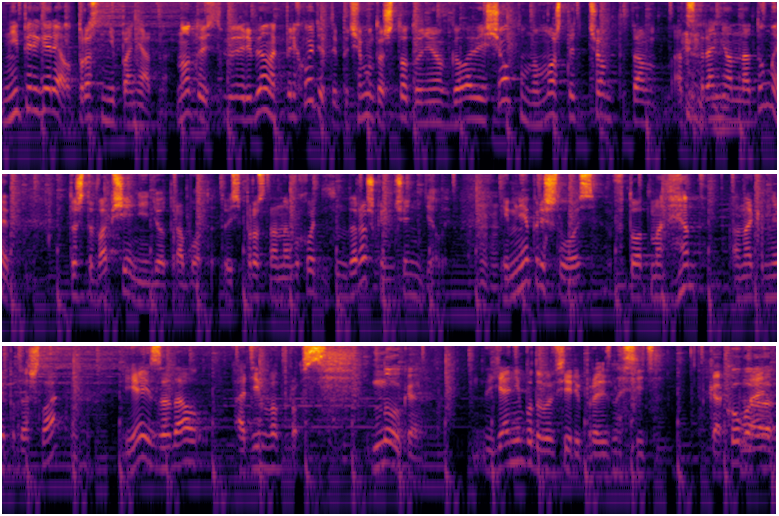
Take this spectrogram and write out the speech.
не перегорел, просто непонятно. Ну, то есть э, ребенок приходит, и почему-то что-то у него в голове щелкнуло, может, о чем-то там отстраненно думает, то, что вообще не идет работа. То есть просто она выходит на дорожку и ничего не делает. И мне пришлось в тот момент, она ко мне подошла, я ей задал один вопрос. Ну-ка. Я не буду в эфире произносить. Какого... Да,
